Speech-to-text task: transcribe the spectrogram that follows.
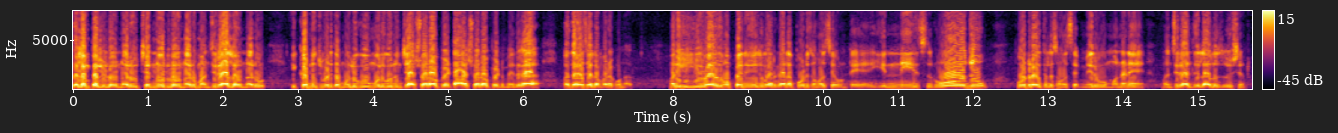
బెల్లంపల్లిలో ఉన్నారు చెన్నూరులో ఉన్నారు మంచిర్యాలలో ఉన్నారు. ఇక్కడ నుంచి పెడితే ములుగు ములుగు నుంచి అశ్వారావుపేట అశ్వారావుపేట మీదుగా భద్రాచలం వరకు ఉన్నారు. మరి ఈ ఇరవై ఐదు ముప్పై నియోజకవర్గాల పోటీ సమస్య ఉంటే ఎన్ని రోజు పోటు రైతుల సమస్య? మీరు మొన్ననే మంచిర్యాల జిల్లాలో చూసినారు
